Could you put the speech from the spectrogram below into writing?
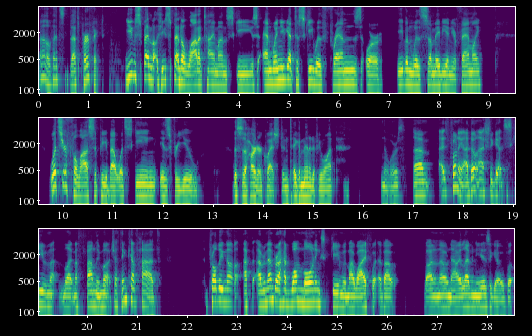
Oh, that's that's perfect you spend you spend a lot of time on skis and when you get to ski with friends or even with some maybe in your family what's your philosophy about what skiing is for you? This is a harder question. Take a minute if you want. No worries. Um it's funny i don't actually get to ski with my, like my family much. I think i've had probably not I, I remember i had one morning skiing with my wife about i don't know now 11 years ago but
